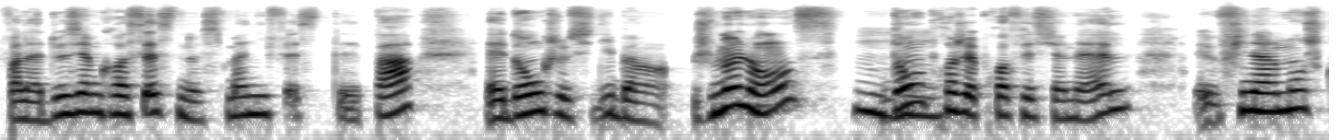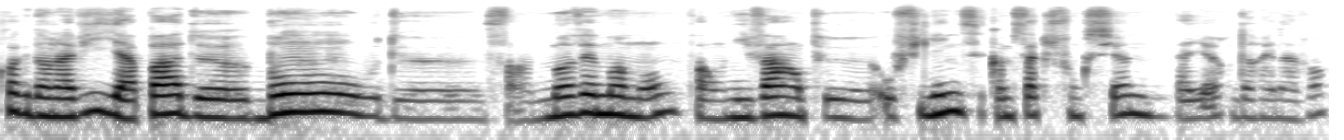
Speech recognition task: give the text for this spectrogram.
enfin la deuxième grossesse ne se manifestait pas. Et donc je me suis dit, ben, je me lance dans le mmh projet professionnel. Et finalement, je crois que dans la vie, il n'y a pas de bon ou de, enfin, de mauvais moment. Enfin, on y va un peu au feeling. C'est comme ça que je fonctionne d'ailleurs dorénavant.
